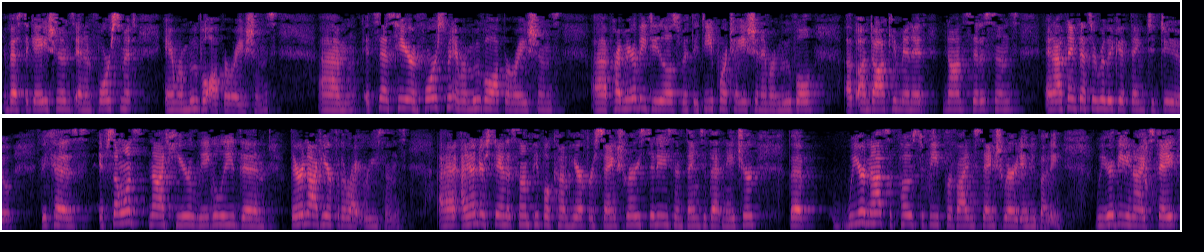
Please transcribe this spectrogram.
investigations and enforcement and removal operations. Um, it says here enforcement and removal operations uh, primarily deals with the deportation and removal of undocumented non-citizens. And I think that's a really good thing to do because if someone's not here legally, then they're not here for the right reasons. I, I understand that some people come here for sanctuary cities and things of that nature, but we are not supposed to be providing sanctuary to anybody. We are the United States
